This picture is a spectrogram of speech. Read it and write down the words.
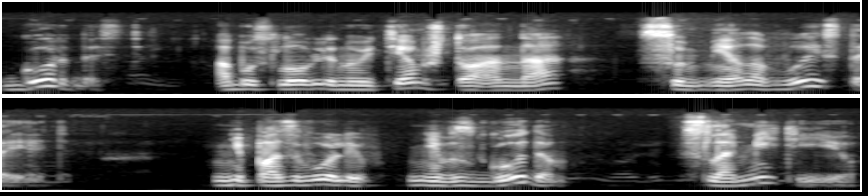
гордость, обусловленную тем, что она сумела выстоять, не позволив невзгодам сломить ее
